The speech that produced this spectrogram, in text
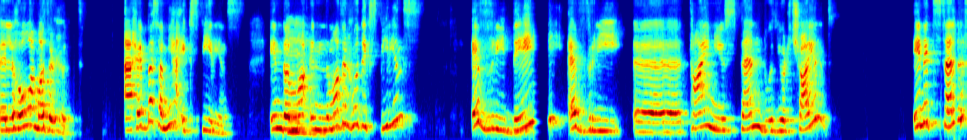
اللي هو motherhood. احب اسميها experience in the mo- مم. in the motherhood experience every day every uh, time you spend with your child in itself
